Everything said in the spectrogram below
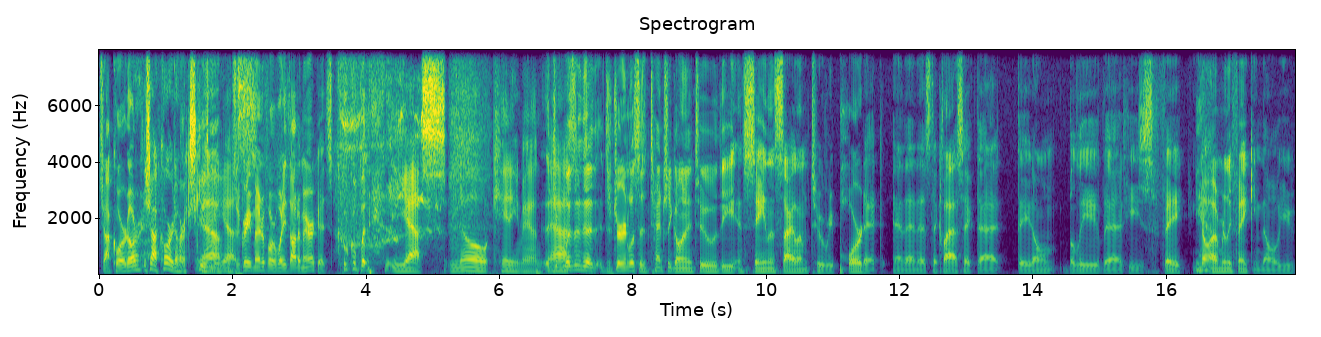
Shock Corridor. Shock Corridor, excuse yeah, me. Yes. it's a great metaphor of what he thought America. It's cuckoo, but Yes. No kidding, man. That- wasn't the, the journalist intentionally going into the insane asylum to report it, and then it's the classic that they don't believe that he's fake. No, I'm really faking. though. you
